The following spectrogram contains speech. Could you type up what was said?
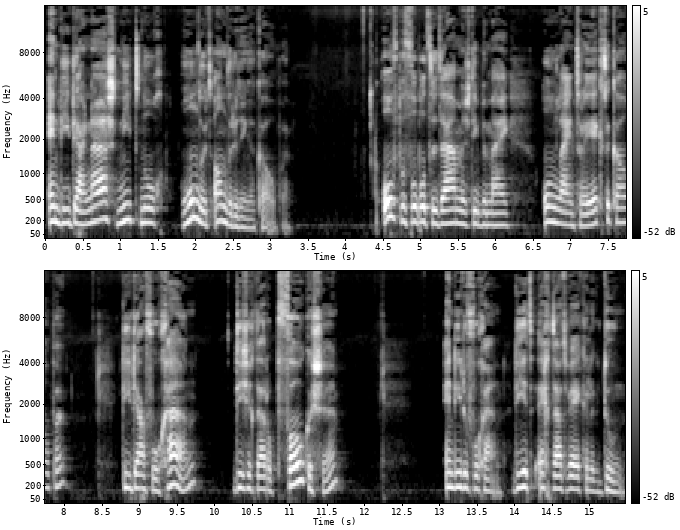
en die daarnaast niet nog honderd andere dingen kopen. Of bijvoorbeeld de dames die bij mij online trajecten kopen, die daarvoor gaan, die zich daarop focussen en die ervoor gaan, die het echt daadwerkelijk doen.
